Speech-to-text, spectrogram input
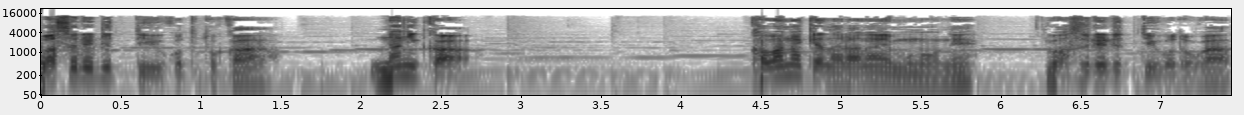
忘れるっていうこととか、何か買わなきゃならないものをね、忘れるっていうことが、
